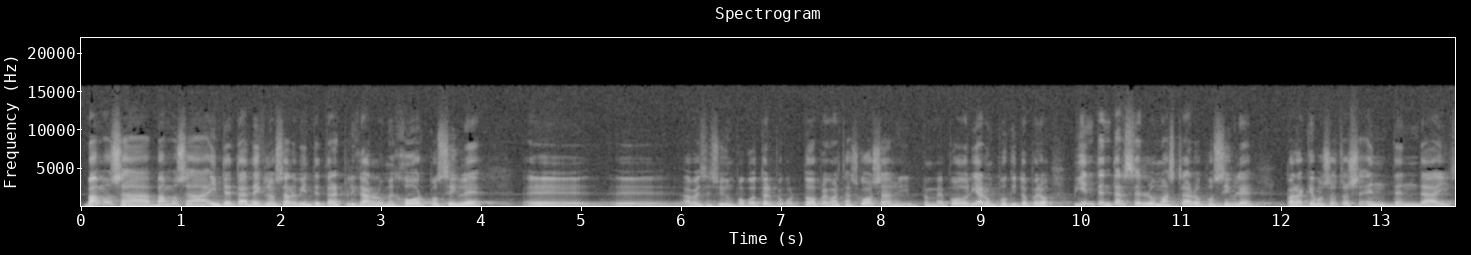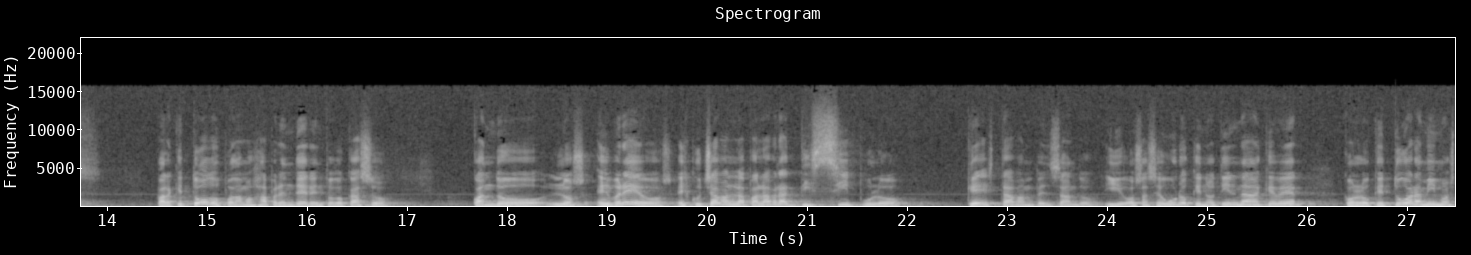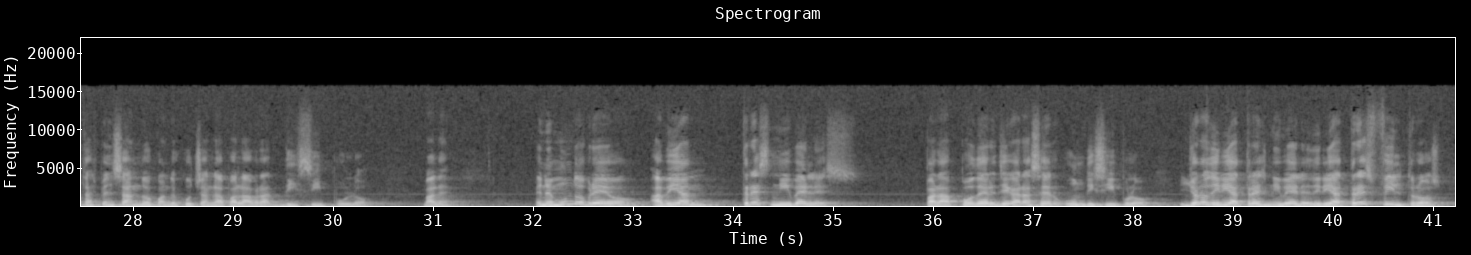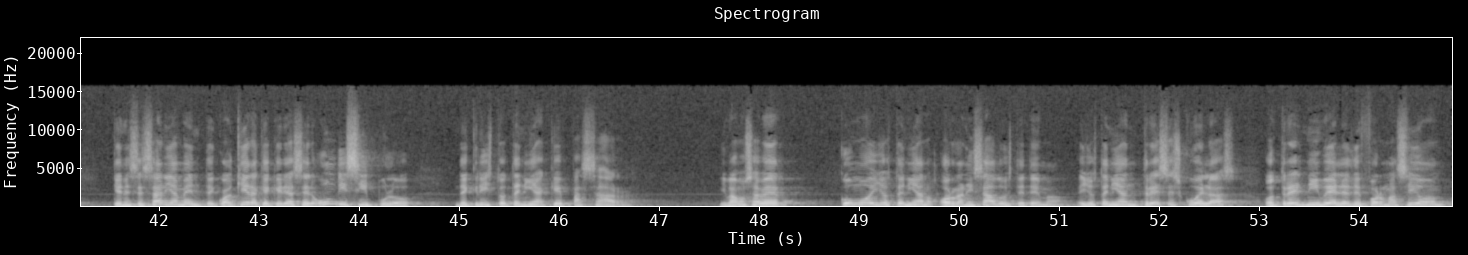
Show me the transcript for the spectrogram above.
vamos a, vamos a intentar desglosarlo, voy a intentar explicar lo mejor posible eh, eh, a veces soy un poco torpe, torpe, con estas cosas y me puedo liar un poquito, pero voy a intentar ser lo más claro posible para que vosotros entendáis, para que todos podamos aprender en todo caso. Cuando los hebreos escuchaban la palabra discípulo, ¿Qué estaban pensando? Y os aseguro que no tiene nada que ver con lo que tú ahora mismo estás pensando cuando escuchas la palabra discípulo. ¿Vale? En el mundo hebreo habían tres niveles para poder llegar a ser un discípulo. Yo no diría tres niveles, diría tres filtros que necesariamente cualquiera que quería ser un discípulo de Cristo tenía que pasar. Y vamos a ver cómo ellos tenían organizado este tema. Ellos tenían tres escuelas o tres niveles de formación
